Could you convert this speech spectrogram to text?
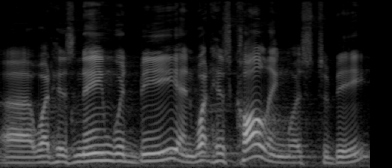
uh, what his name would be and what his calling was to be.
